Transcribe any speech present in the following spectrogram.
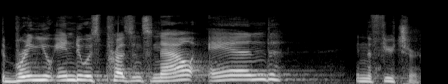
To bring you into his presence now and in the future.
